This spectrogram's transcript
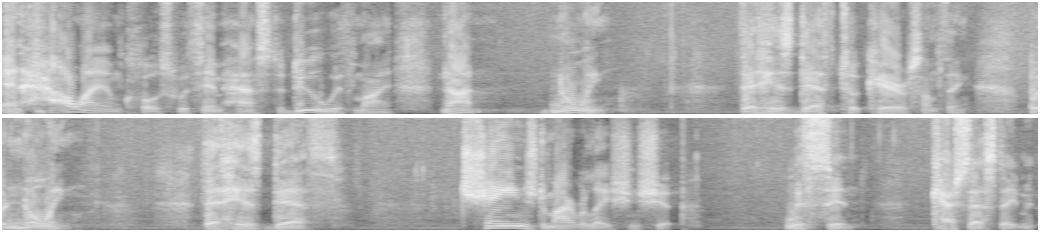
And how I am close with Him has to do with my not knowing that His death took care of something, but knowing that His death changed my relationship with sin. Catch that statement.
